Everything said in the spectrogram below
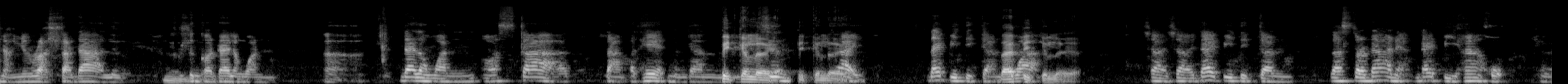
หนังยังรัสตาด้าเลย ซึ่งก็ได้รางวัลได้รางวัลออสการ์ต่างประเทศเหมือนกัน ติดกันเลยติดกันเลยใช่ได้ปีติดกันได้ติดกันเลยใช่ใช่ได้ปีติดกัน La Strada เนี่ย ได้ปีห้าหกใช่ไหม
